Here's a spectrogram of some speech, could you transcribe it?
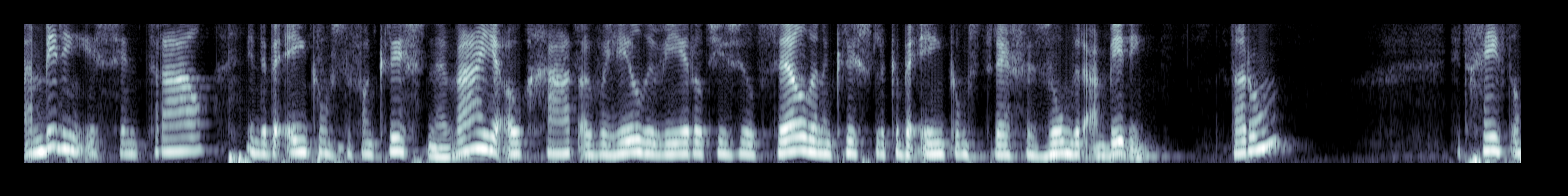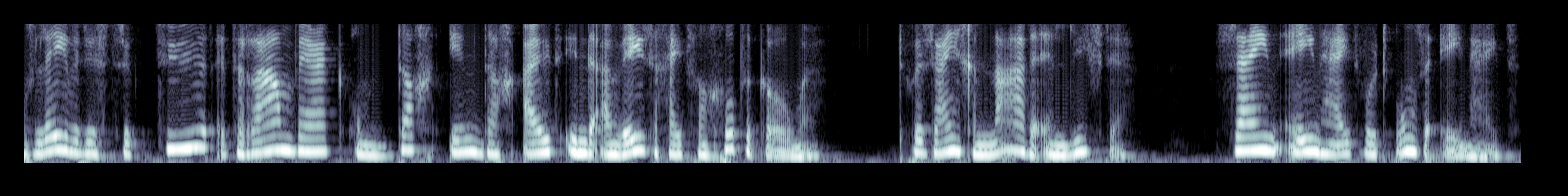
Aanbidding is centraal in de bijeenkomsten van christenen. Waar je ook gaat over heel de wereld, je zult zelden een christelijke bijeenkomst treffen zonder aanbidding. Waarom? Het geeft ons leven de structuur, het raamwerk om dag in dag uit in de aanwezigheid van God te komen. Door Zijn genade en liefde. Zijn eenheid wordt onze eenheid.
